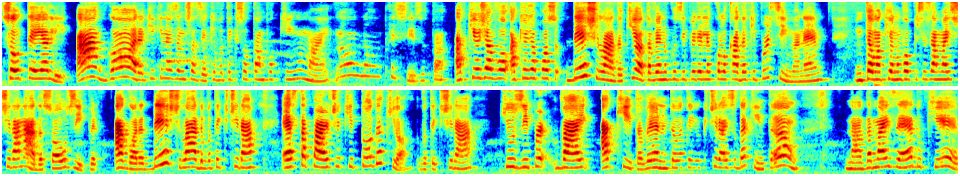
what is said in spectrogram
Soltei ali. Agora, o que que nós vamos fazer? Aqui eu vou ter que soltar um pouquinho mais. Não, não precisa, tá? Aqui eu já vou, aqui eu já posso, deste lado aqui, ó, tá vendo que o zíper ele é colocado aqui por cima, né? Então, aqui eu não vou precisar mais tirar nada, só o zíper. Agora, deste lado, eu vou ter que tirar esta parte aqui toda aqui, ó. Vou ter que tirar, que o zíper vai aqui, tá vendo? Então, eu tenho que tirar isso daqui. Então, nada mais é do que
